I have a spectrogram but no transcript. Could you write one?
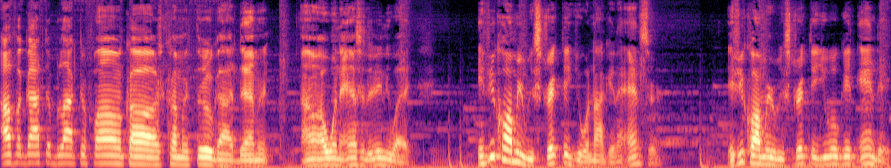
I forgot to block the phone calls coming through. God damn it! I, I wouldn't have answered it anyway. If you call me restricted, you will not get an answer. If you call me restricted, you will get ended.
